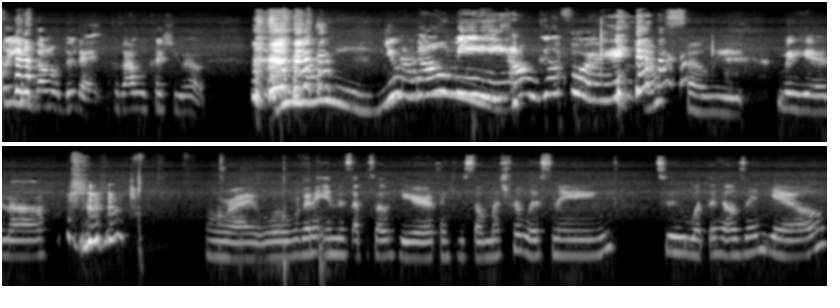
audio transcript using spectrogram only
please don't do that because I will cuss you out. you know me. You know me. I'm good for it. I'm so weak. But yeah, nah. All right. Well, we're gonna end this episode here. Thank you so much for listening to What the Hell Zanielle.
